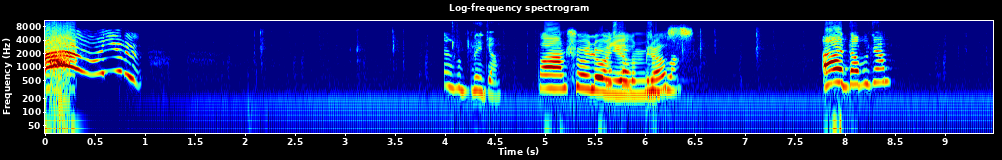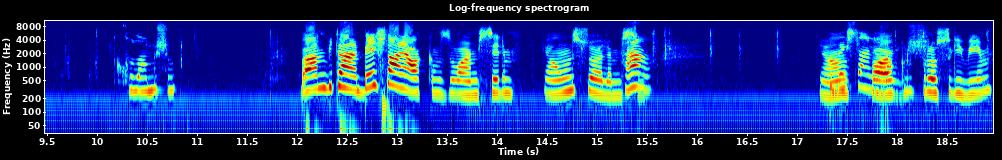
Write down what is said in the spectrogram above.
Aa hayır. Zıplayacağım. Tamam şöyle oynayalım zıpla. biraz. Aa double jump. Kullanmışım. Ben bir tane 5 tane hakkımız varmış Selim. Yanlış söylemişsin. Ha. Yalnız beş parkur varmış. prosu gibiyim.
